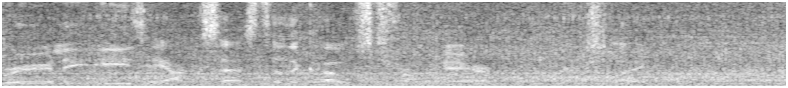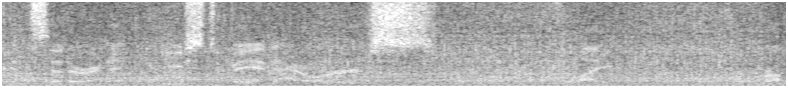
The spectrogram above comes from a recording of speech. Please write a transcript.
really easy access to the coast from here, actually, considering it used to be an hour's flight from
